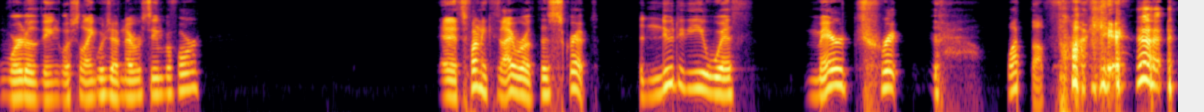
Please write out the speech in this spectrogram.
word of the English language I've never seen before. And it's funny because I wrote this script. Nudity with mere trick. What the fuck?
